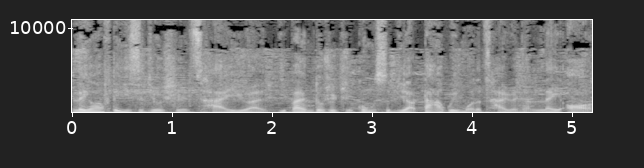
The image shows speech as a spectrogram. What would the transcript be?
lay off 的意思就是裁员，一般都是指公司比较大规模的裁员叫 lay off。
